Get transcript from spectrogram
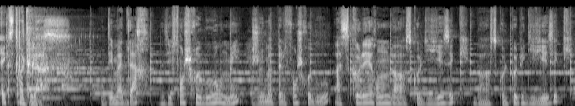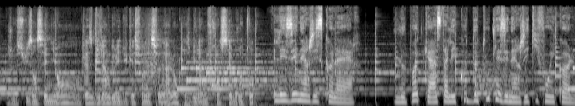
Extra classe. Des madar, des Fancherebourg, mais je m'appelle Fancherebourg. À scolaire on bar skol diviezek, bar skol public diviezek. Je suis enseignant en classe bilingue de l'éducation nationale, en classe bilingue français-breton. Les énergies scolaires. Le podcast à l'écoute de toutes les énergies qui font école.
